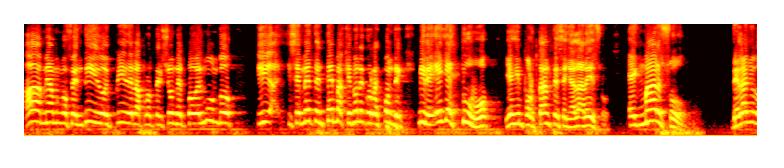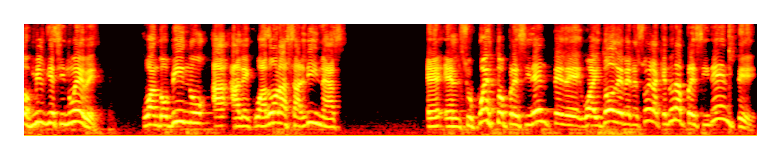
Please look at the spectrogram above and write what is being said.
Ah, me han ofendido y pide la protección de todo el mundo y, se mete en temas que no le corresponden. Mire, ella estuvo, y es importante señalar eso, en marzo del año 2019, cuando vino al Ecuador a Salinas, eh, el supuesto presidente de Guaidó de Venezuela, que no era presidente,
